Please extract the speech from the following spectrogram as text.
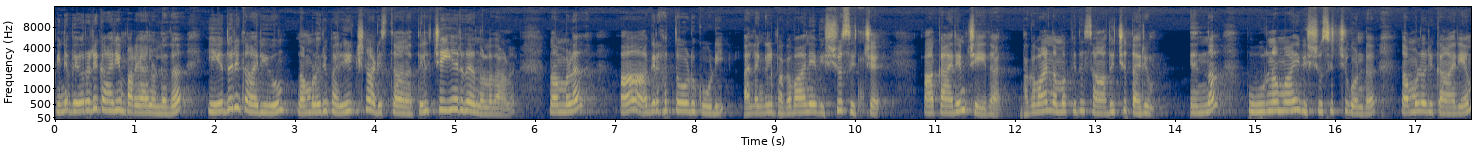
പിന്നെ വേറൊരു കാര്യം പറയാനുള്ളത് ഏതൊരു കാര്യവും നമ്മളൊരു പരീക്ഷണാടിസ്ഥാനത്തിൽ ചെയ്യരുത് എന്നുള്ളതാണ്. നമ്മൾ ആ ആഗ്രഹത്തോടു കൂടി അല്ലെങ്കിൽ ഭഗവാനെ വിശ്വസിച്ച് ആ കാര്യം ചെയ്താൽ ഭഗവാൻ നമുക്കിത് സാധിച്ചു തരും എന്ന പൂർണമായി വിശ്വസിച്ചുകൊണ്ട് നമ്മളൊരു കാര്യം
